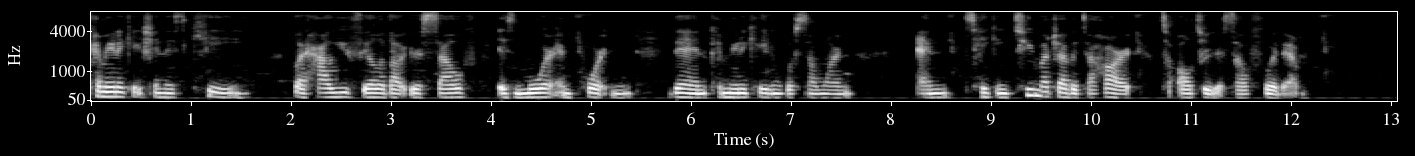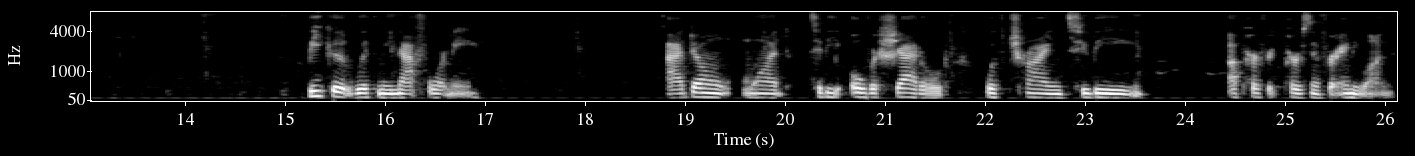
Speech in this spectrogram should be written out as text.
Communication is key, but how you feel about yourself is more important than communicating with someone and taking too much of it to heart to alter yourself for them. Be good with me, not for me. I don't want to be overshadowed with trying to be a perfect person for anyone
